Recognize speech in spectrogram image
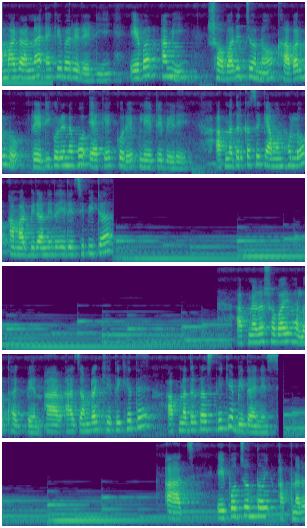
আমার রান্না একেবারে রেডি এবার আমি সবারের জন্য খাবারগুলো রেডি করে নেব এক এক করে প্লেটে বেড়ে। আপনাদের কাছে কেমন হলো আমার বিরিয়ানির এই রেসিপিটা আপনারা সবাই ভালো থাকবেন। আর আজ আমরা খেতে খেতে আপনাদের কাছ থেকে বিদায় নিচ্ছি। আজ এই পর্যন্তই। আপনারা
